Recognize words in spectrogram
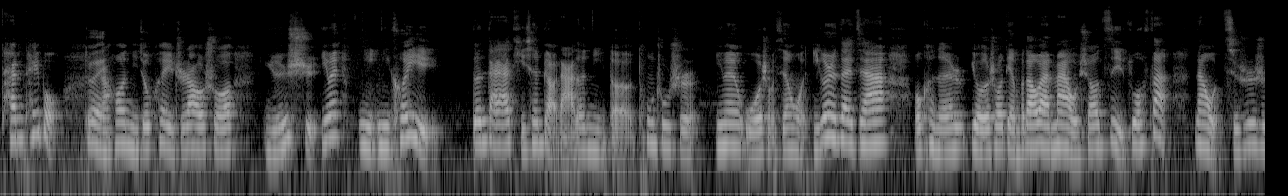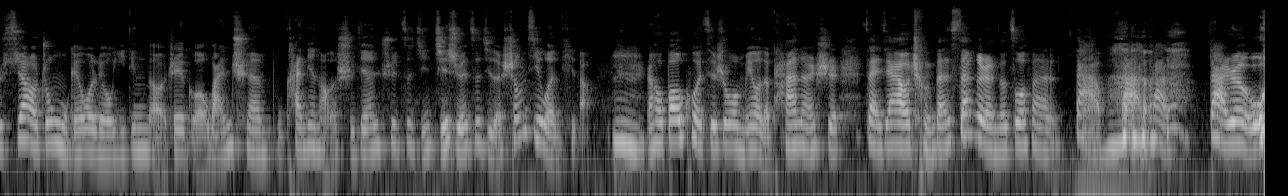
timetable，对，然后你就可以知道说允许，因为你你可以。跟大家提前表达的你的痛处是，因为我首先我一个人在家，我可能有的时候点不到外卖，我需要自己做饭，那我其实是需要中午给我留一定的这个完全不看电脑的时间，去自己解决自己的生计问题的。嗯，然后包括其实我们有的 partner 是在家要承担三个人的做饭大大大大任务，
